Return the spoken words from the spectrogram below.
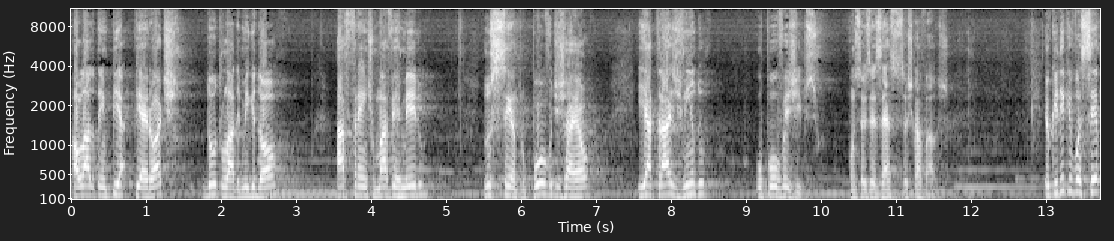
Ao lado tem Piairote, do outro lado Migdol, à frente o Mar Vermelho, no centro o povo de Israel e atrás vindo o povo egípcio, com seus exércitos seus cavalos. Eu queria que você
